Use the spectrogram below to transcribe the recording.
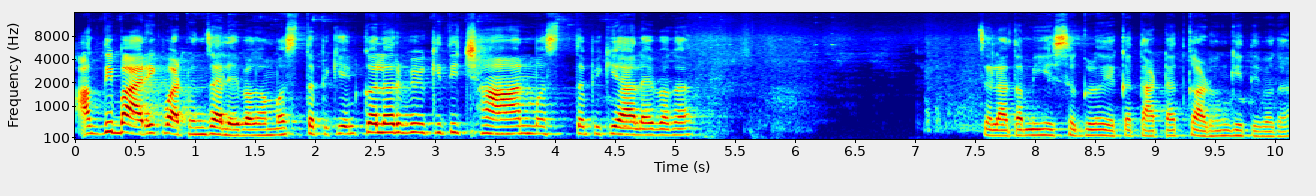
अगदी बारीक वाटून झालं आहे बघा मस्तपैकी. कलर बी किती छान मस्तपैकी आला आहे बघा. चला आता मी हे सगळं एका ताटात काढून घेते बघा.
